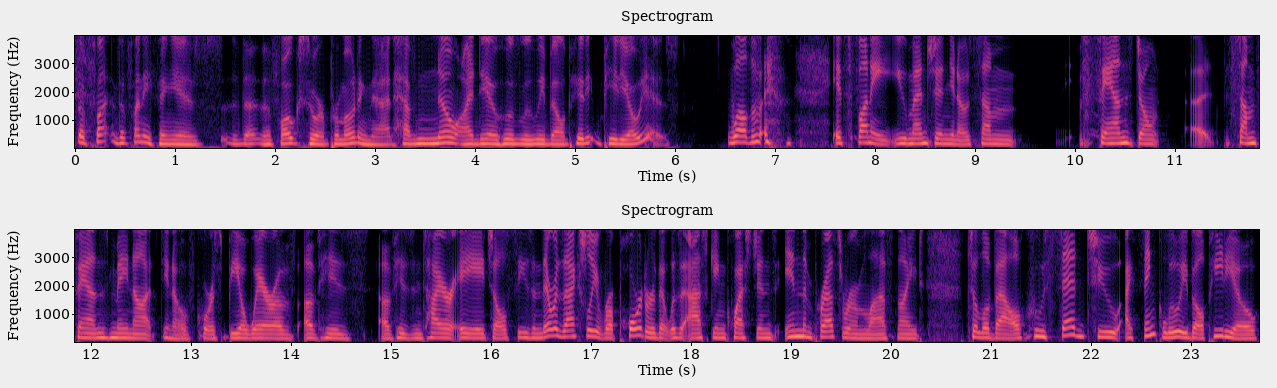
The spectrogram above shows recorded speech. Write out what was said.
The fu- the funny thing is the the folks who are promoting that have no idea who Louie Belpedio is. Well, the, it's funny you mentioned, you know, some fans don't uh, some fans may not, you know, of course, be aware of of his of his entire AHL season. There was actually a reporter that was asking questions in the press room last night to Laval, who said to I think Louie Belpedio,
